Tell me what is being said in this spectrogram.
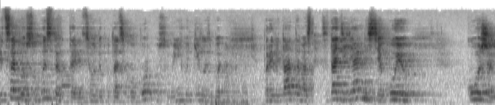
Від себе особисто та від цього депутатського корпусу мені хотілося б привітати вас. Це та діяльність, якою кожен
